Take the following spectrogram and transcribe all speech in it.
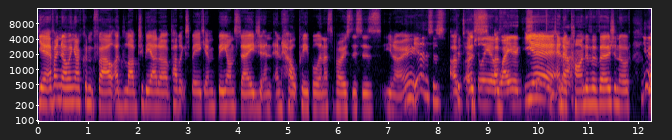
yeah, if I knowing I couldn't fail, I'd love to be able to public speak and be on stage and and help people. And I suppose this is, you know, Yeah, this is A- potentially a, a- way to. yeah, and that. a kind of a version of yeah.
